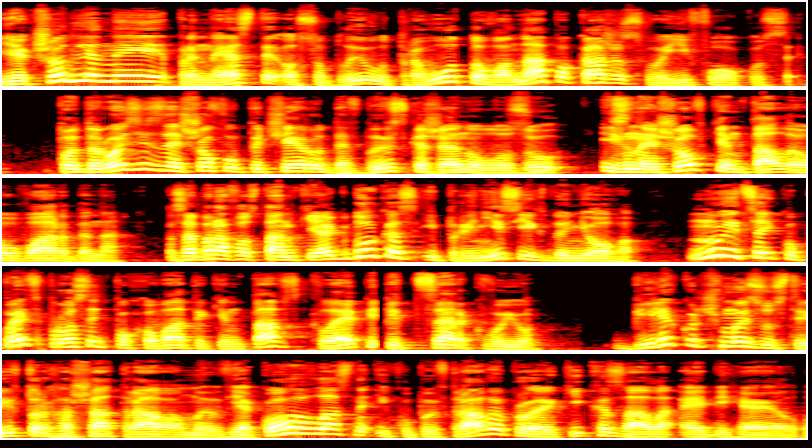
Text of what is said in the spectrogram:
Якщо для неї принести особливу траву, то вона покаже свої фокуси. По дорозі зайшов у печеру, де вбив скажену лозу, і знайшов кента Леовардена. Забрав останки як доказ і приніс їх до нього. Ну і цей купець просить поховати кента в склепі під церквою. Біля корчми зустрів торгаша травами, в якого, власне, і купив трави, про які казала Ебігейл.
